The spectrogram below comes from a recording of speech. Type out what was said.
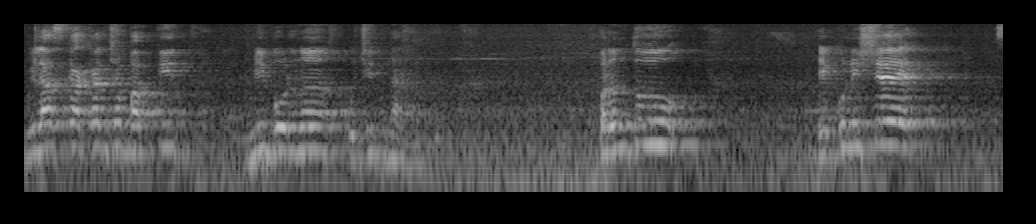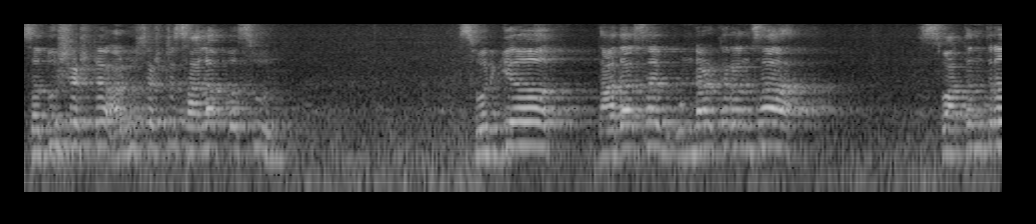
विलास काकांच्या बाबतीत मी बोलणं उचित नाही परंतु एकोणीसशे सदुसष्ट अडुसष्ट सालापासून स्वर्गीय दादासाहेब उंडाळकरांचा स्वातंत्र्य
